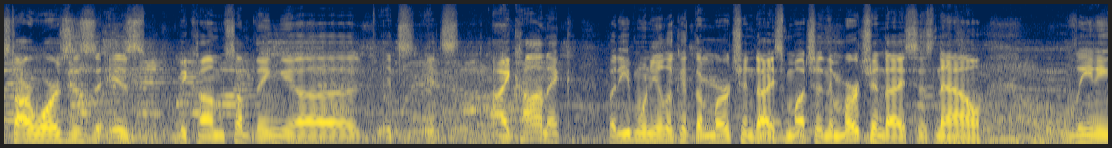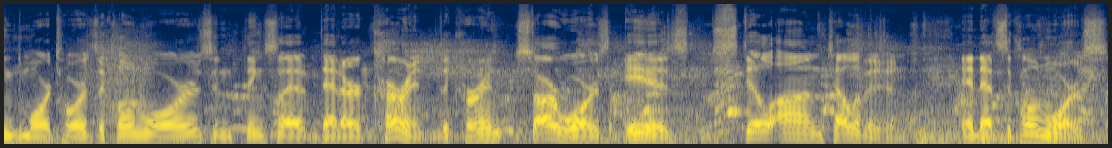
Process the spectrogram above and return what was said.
Star Wars is is become something. Uh, it's it's iconic, but even when you look at the merchandise, much of the merchandise is now leaning more towards the Clone Wars and things that, that are current. The current Star Wars is still on television, and that's the Clone Wars.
